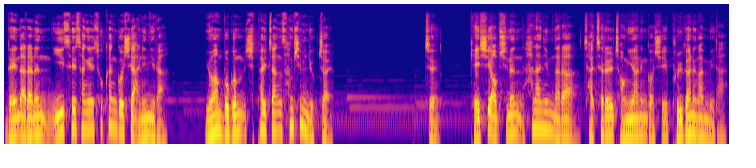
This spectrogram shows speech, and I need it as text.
내 나라는 이 세상에 속한 것이 아니니라. 요한복음 18장 36절. 즉, 계시 없이는 하나님 나라 자체를 정의하는 것이 불가능합니다.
